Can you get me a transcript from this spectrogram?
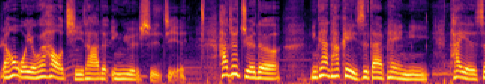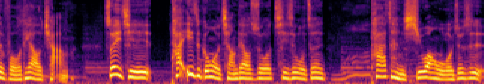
然后我也会好奇他的音乐世界，他就觉得，你看他可以是戴佩妮，他也是佛跳墙，所以其实他一直跟我强调说，其实我真的，他很希望我就是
